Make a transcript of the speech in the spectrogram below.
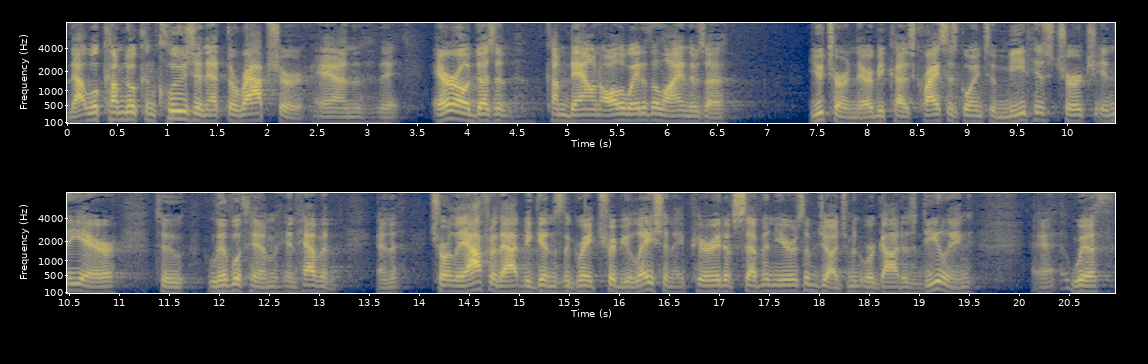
That will come to a conclusion at the rapture, and the arrow doesn't come down all the way to the line. There's a U turn there because Christ is going to meet his church in the air to live with him in heaven. And shortly after that begins the Great Tribulation, a period of seven years of judgment where God is dealing eh, with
